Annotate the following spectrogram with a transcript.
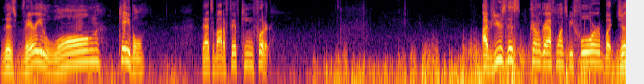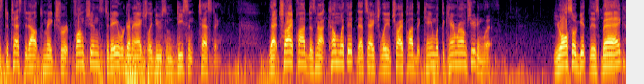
this very long cable that's about a 15 footer. I've used this chronograph once before, but just to test it out to make sure it functions, today we're going to actually do some decent testing. That tripod does not come with it. That's actually a tripod that came with the camera I'm shooting with. You also get this bag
